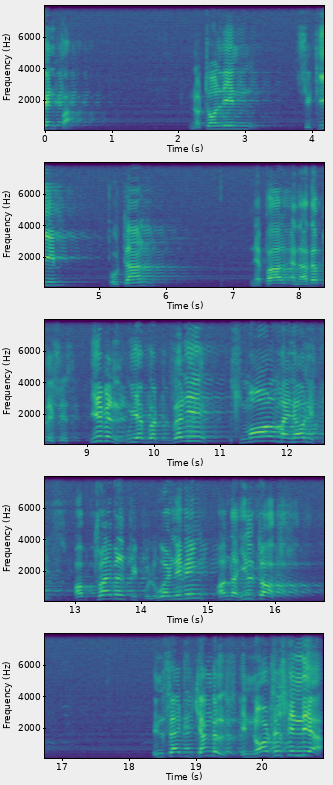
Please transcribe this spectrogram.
Khyenpa. Not only in Sikkim, Bhutan, Nepal and other places, even we have got very small minorities of tribal people who are living on the hilltops, inside the jungles in northeast India,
